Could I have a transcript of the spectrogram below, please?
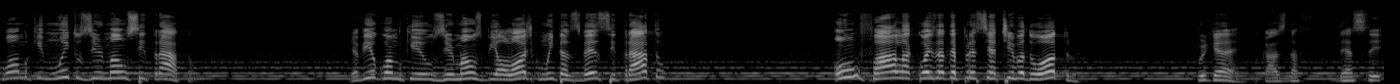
como que muitos irmãos se tratam. Já viu como que os irmãos biológicos muitas vezes se tratam? Um fala coisa depreciativa do outro. Por quê? Por causa da, desse,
